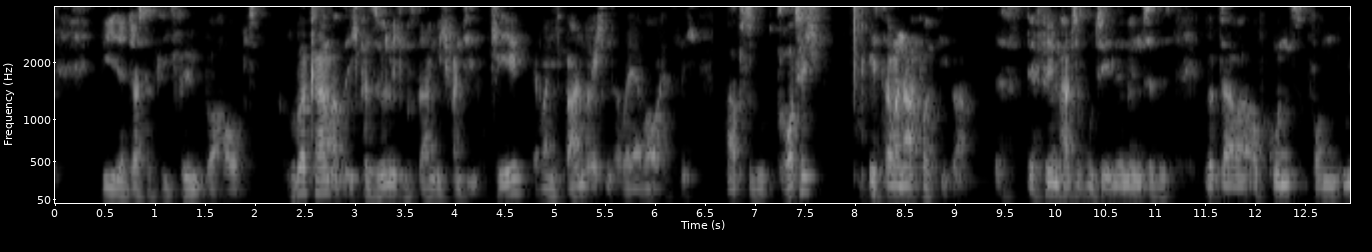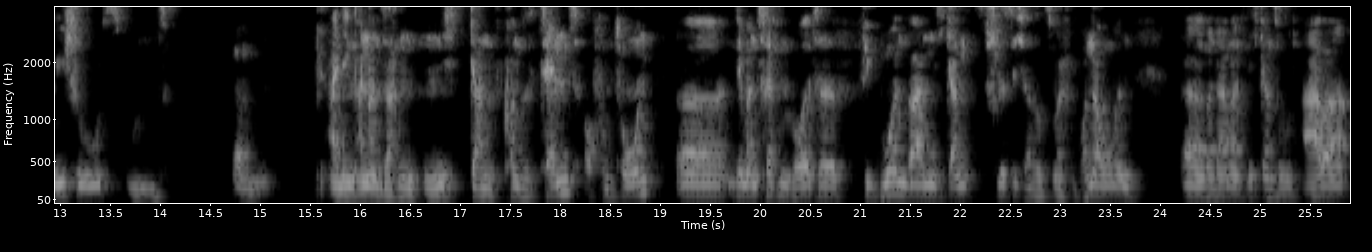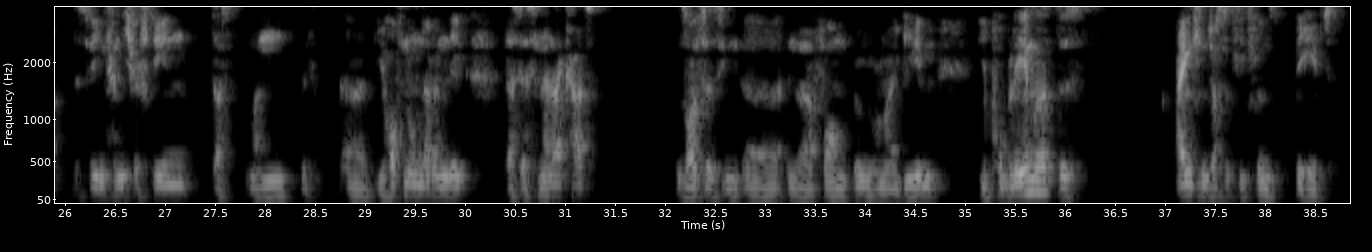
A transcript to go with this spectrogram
wie der Justice League Film überhaupt rüberkam, also ich persönlich muss sagen, ich fand ihn okay, er war nicht bahnbrechend, aber er war auch jetzt nicht absolut grottig, ist aber nachvollziehbar. Es, der Film hatte gute Elemente, das wirkte aber aufgrund von Reshoots und ähm, einigen anderen Sachen nicht ganz konsistent, auch vom Ton, äh, den man treffen wollte. Figuren waren nicht ganz schlüssig, also zum Beispiel Wonder Woman äh, war damals nicht ganz so gut, aber deswegen kann ich verstehen, dass man mit äh, die Hoffnung darin legt, dass der Snyder Cut, sollte es ihn äh, in seiner Form irgendwann mal geben, die Probleme des eigentlichen Justice League Films behebt.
